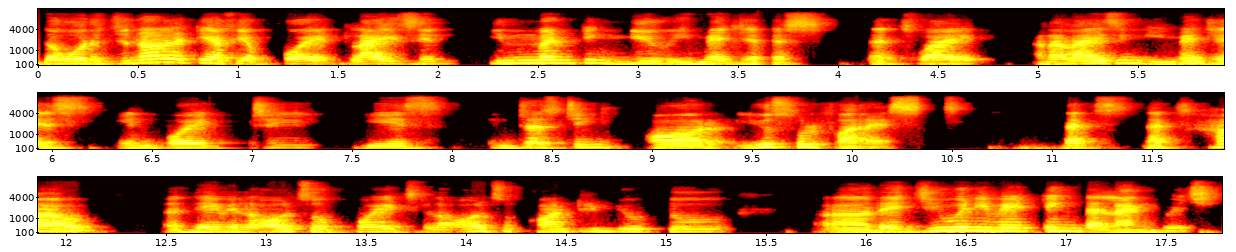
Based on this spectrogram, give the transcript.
the originality of a poet lies in inventing new images. That's why analyzing images in poetry is interesting or useful for us. That's, that's how uh, they will also, poets will also contribute to uh, rejuvenating the language.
